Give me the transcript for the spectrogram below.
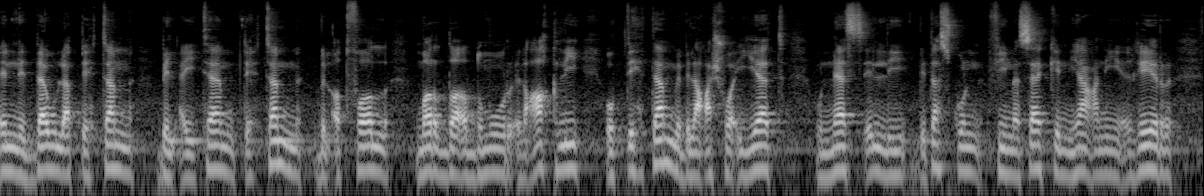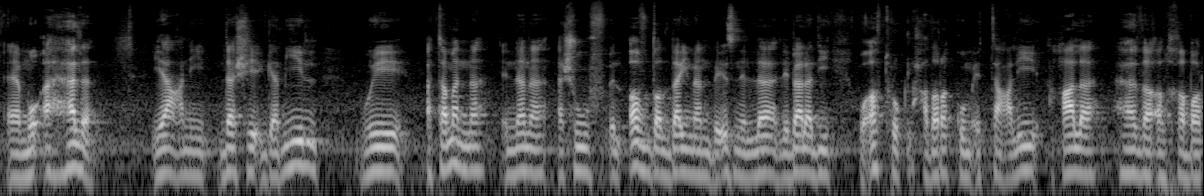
إن الدولة بتهتم بالأيتام وبتهتم بالأطفال مرضى الضمور العقلي وبتهتم بالعشوائيات والناس اللي بتسكن في مساكن يعني غير مؤهلة. يعني ده شيء جميل وأتمنى ان أنا أشوف الأفضل دايما بإذن الله لبلدي وأترك لحضراتكم التعليق على هذا الخبر.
